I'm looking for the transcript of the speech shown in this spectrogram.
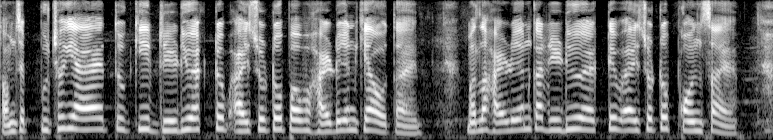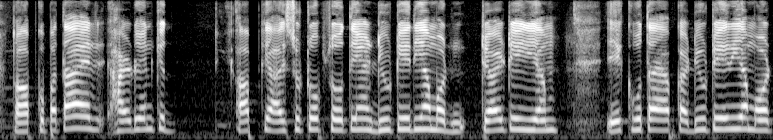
तो हमसे पूछा गया है तो कि रेडियो एक्टिव आइसोटोप ऑफ़ हाइड्रोजन क्या होता है? मतलब हाइड्रोजन का रेडियो एक्टिव आइसोटोप कौन सा है? तो आपको पता है हाइड्रोजन के आपके आइसोटोप्स होते हैं ड्यूटेरियम और ट्राइटेरियम। एक होता है आपका ड्यूटेरियम और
